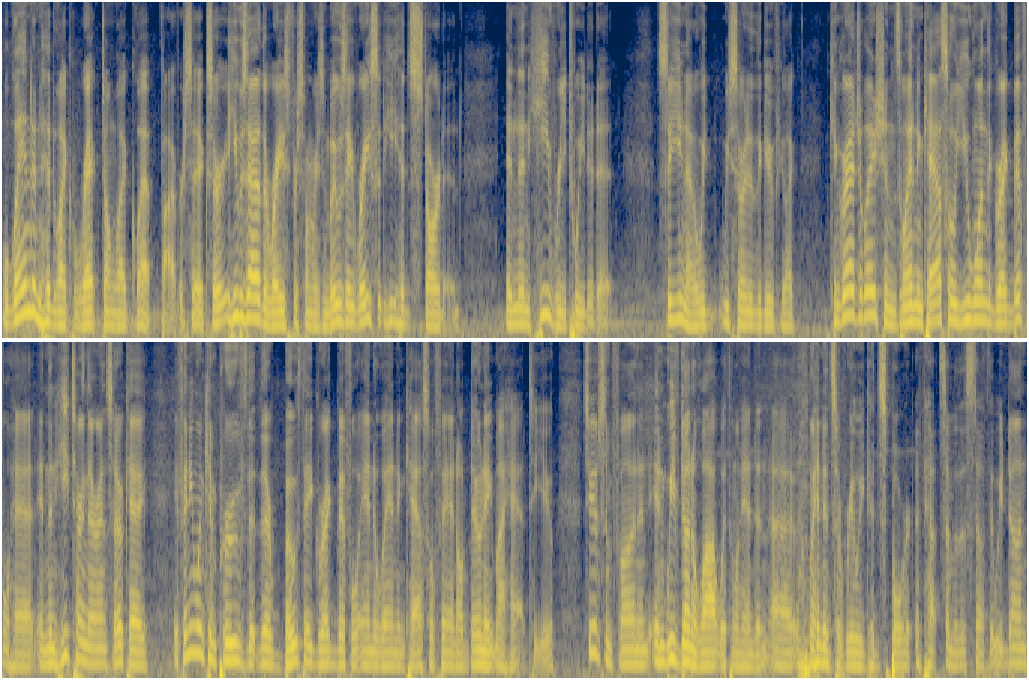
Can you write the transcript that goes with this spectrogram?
Well, Landon had like wrecked on like lap five or six, or he was out of the race for some reason, but it was a race that he had started, and then he retweeted it so you know, we we started the goofy like, "Congratulations, Landon Cassill, you won the Greg Biffle hat." And then he turned there and said, "Okay, if anyone can prove that they're both a Greg Biffle and a Landon Cassill fan, I'll donate my hat to you." So you have some fun, and, and we've done a lot with Landon. Uh, Landon's a really good sport about some of the stuff that we've done,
